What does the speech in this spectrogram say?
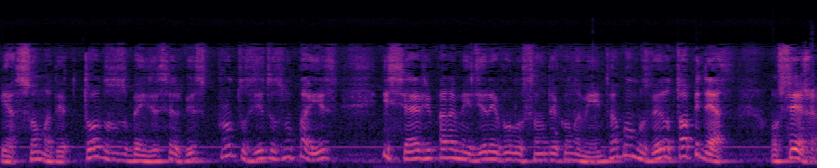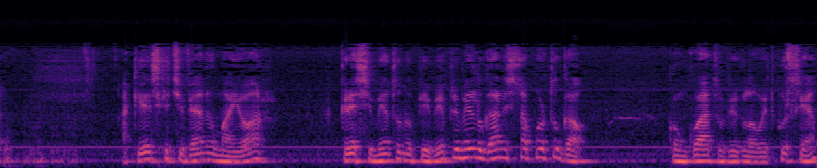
é a soma de todos os bens e serviços produzidos no país e serve para medir a evolução da economia. Então vamos ver o top 10, ou seja, aqueles que tiveram o maior crescimento no PIB. Em primeiro lugar está Portugal, com 4,8%.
